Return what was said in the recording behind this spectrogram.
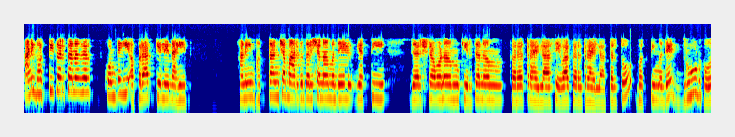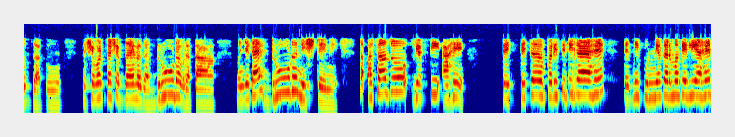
आणि भक्ती करताना जर कोणतेही अपराध केले नाहीत आणि भक्तांच्या मार्गदर्शनामध्ये व्यक्ती जर श्रवणम कीर्तनम करत राहिला सेवा करत राहिला तर तो भक्तीमध्ये दृढ होत जातो. तर शेवटचा शब्द आहे बघा दृढ व्रता. म्हणजे काय? दृढ निष्ठेने. तर असा जो व्यक्ती आहे त्याच परिस्थिती काय आहे? त्यांनी पुण्यकर्म केली आहेत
